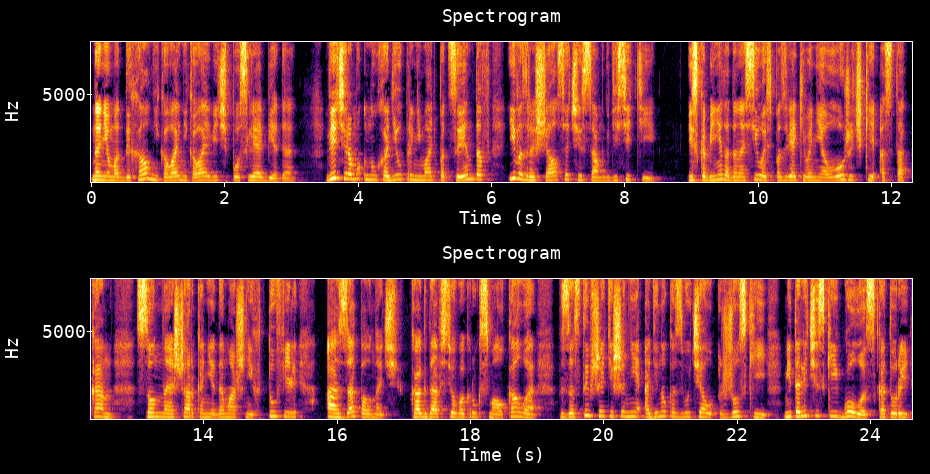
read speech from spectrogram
На нем отдыхал Николай Николаевич после обеда. Вечером он уходил принимать пациентов и возвращался часам к десяти. Из кабинета доносилось позвякивание ложечки о стакан, сонное шарканье домашних туфель, а за полночь, когда все вокруг смолкало, в застывшей тишине одиноко звучал жесткий металлический голос, который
